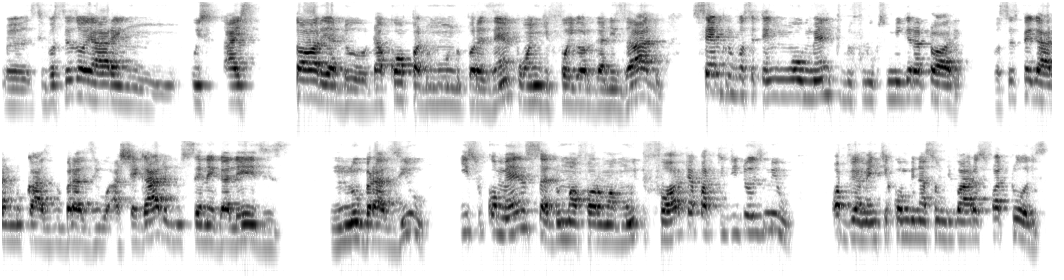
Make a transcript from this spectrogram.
uh, se vocês olharem a história do, da Copa do Mundo, por exemplo, onde foi organizado, sempre você tem um aumento do fluxo migratório. Vocês pegarem no caso do Brasil a chegada dos senegaleses no Brasil, isso começa de uma forma muito forte a partir de 2000. Obviamente, a combinação de vários fatores.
